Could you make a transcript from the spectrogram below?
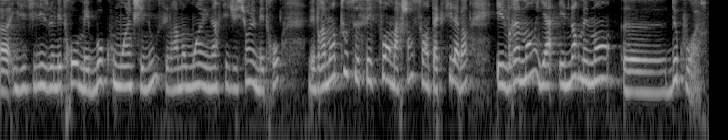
Ils utilisent le métro, mais beaucoup moins que chez nous. C'est vraiment moins une institution, le métro. Mais vraiment, tout se fait soit en marchant, soit en taxi là-bas. Et vraiment, il y a énormément euh, de coureurs.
